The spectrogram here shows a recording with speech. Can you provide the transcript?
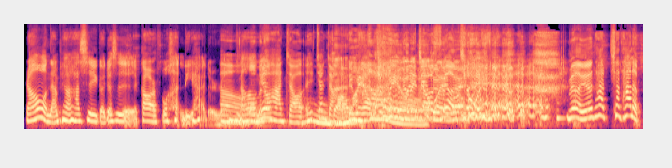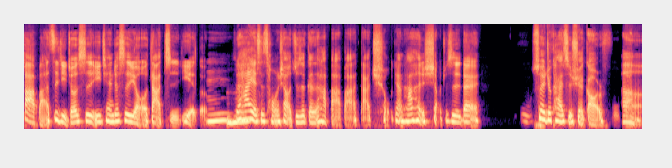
然后我男朋友他是一个就是高尔夫很厉害的人，嗯，然后因为我们都他教了，哎，这样讲好吗？对没有，我们也没有被教会没有教会，没有，因为他像他的爸爸自己就是以前就是有打职业的，嗯，所以他也是从小就是跟着他爸爸打球，这样他很小就是在五岁就开始学高尔夫吧。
